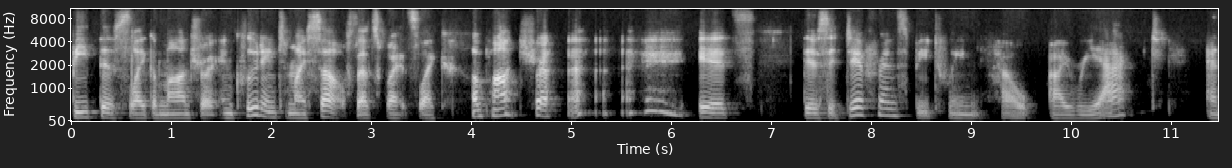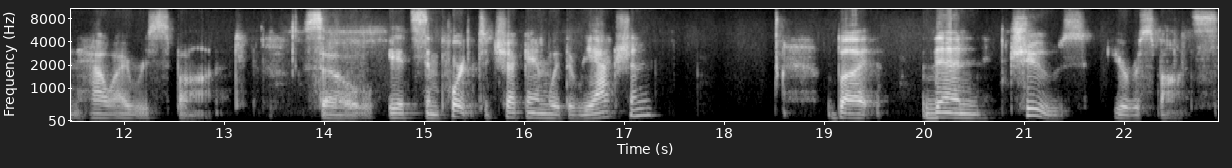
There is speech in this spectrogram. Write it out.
beat this like a mantra including to myself. That's why it's like a mantra. It's there's a difference between how i react and how i respond. So it's important to check in with the reaction but then choose your response.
